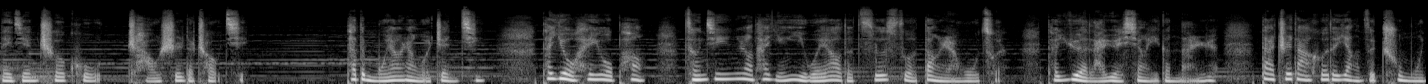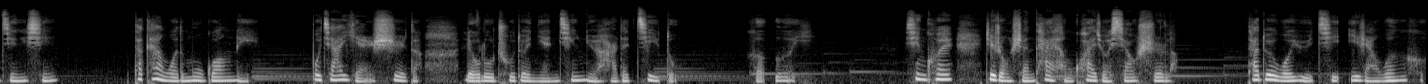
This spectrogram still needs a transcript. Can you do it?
那间车库潮湿的臭气。他的模样让我震惊，他又黑又胖，曾经让他引以为傲的姿色荡然无存。他越来越像一个男人，大吃大喝的样子触目惊心。他看我的目光里，不加掩饰的流露出对年轻女孩的嫉妒和恶意。幸亏这种神态很快就消失了，他对我语气依然温和，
